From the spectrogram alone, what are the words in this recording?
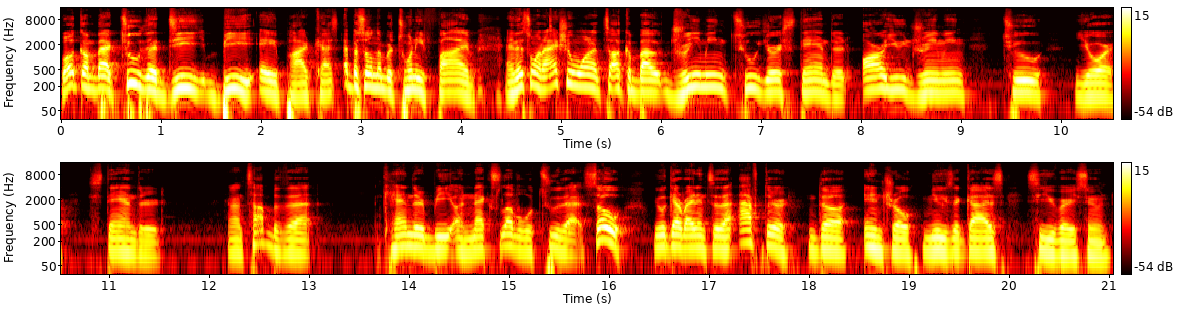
Welcome back to the DBA podcast, episode number 25. And this one, I actually want to talk about dreaming to your standard. Are you dreaming to your standard? And on top of that, can there be a next level to that? So we will get right into that after the intro music, guys. See you very soon.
